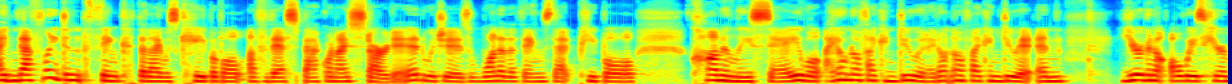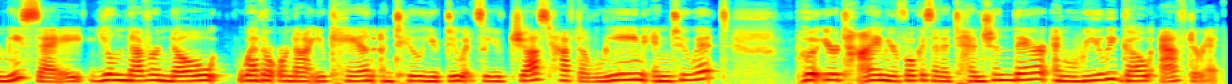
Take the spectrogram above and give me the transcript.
I definitely didn't think that I was capable of this back when I started, which is one of the things that people commonly say, well, I don't know if I can do it. I don't know if I can do it. And you're going to always hear me say, you'll never know whether or not you can until you do it. So you just have to lean into it Put your time, your focus, and attention there and really go after it.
